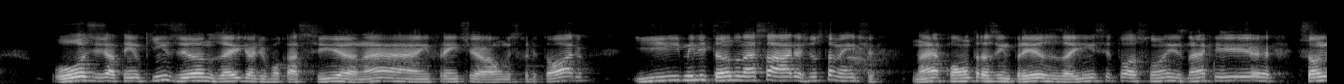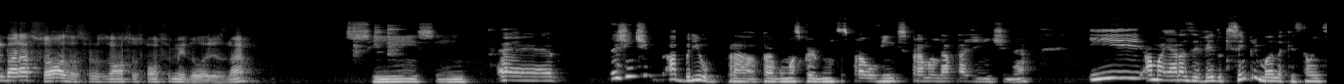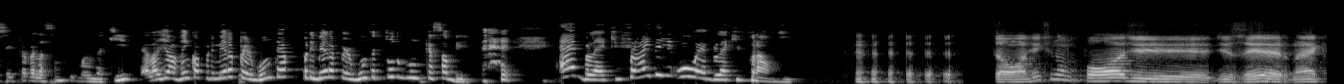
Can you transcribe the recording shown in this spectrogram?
Hoje já tenho 15 anos aí de advocacia, né, em frente a um escritório e militando nessa área justamente, né, contra as empresas aí em situações, né, que são embaraçosas para os nossos consumidores, né? Sim, sim. É, a gente abriu para algumas perguntas para ouvintes para mandar para a gente, né? E a Mayara Azevedo, que sempre manda questão, a gente sempre, ela sempre manda aqui, ela já vem com a primeira pergunta, é a primeira pergunta que todo mundo quer saber. é Black Friday ou é Black Fraud? então, a gente não pode dizer, né,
